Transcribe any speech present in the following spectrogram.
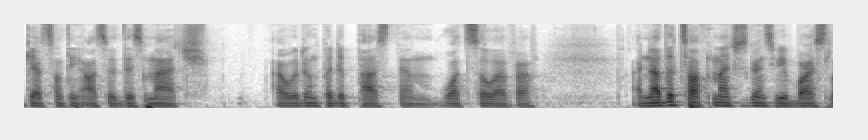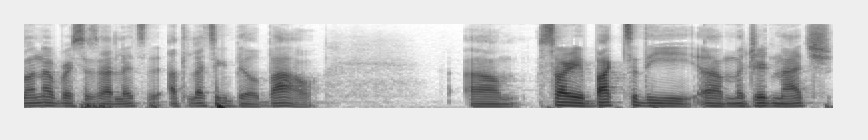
get something out of this match. I wouldn't put it past them whatsoever. Another tough match is going to be Barcelona versus Athletic, Bilbao. Um, sorry, back to the uh, Madrid match.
